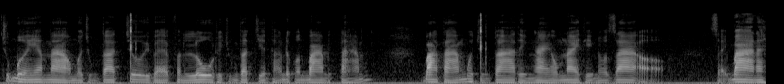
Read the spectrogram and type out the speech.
Chúc mừng anh em nào mà chúng ta chơi về phần lô thì chúng ta chiến thắng được con 38 38 của chúng ta thì ngày hôm nay thì nó ra ở dãy 3 này.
